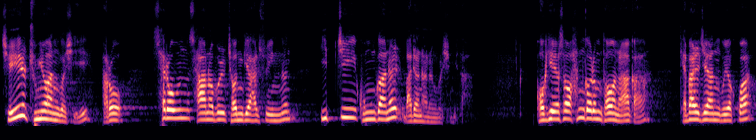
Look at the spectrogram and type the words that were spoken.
제일 중요한 것이 바로 새로운 산업을 전개할 수 있는 입지 공간을 마련하는 것입니다. 거기에서 한 걸음 더 나아가 개발 제한 구역과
